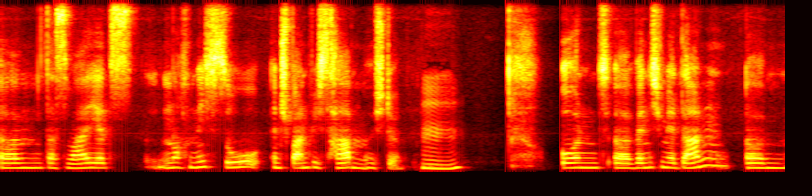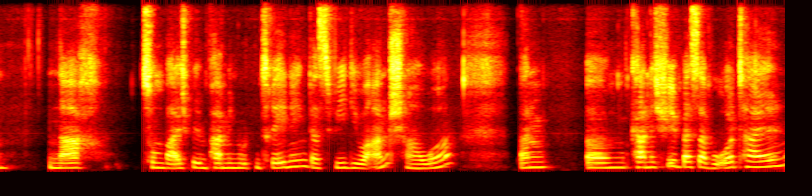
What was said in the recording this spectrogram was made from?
ähm, das war jetzt noch nicht so entspannt, wie ich es haben möchte. Mhm. Und äh, wenn ich mir dann ähm, nach zum Beispiel ein paar Minuten Training das Video anschaue, dann ähm, kann ich viel besser beurteilen,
